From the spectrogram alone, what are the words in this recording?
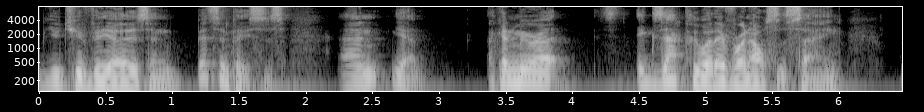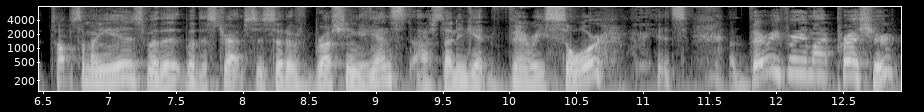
YouTube videos and bits and pieces. And yeah, I can mirror exactly what everyone else is saying. The tops of my ears, where the, where the straps are sort of brushing against, are starting to get very sore. It's a very, very light pressure,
